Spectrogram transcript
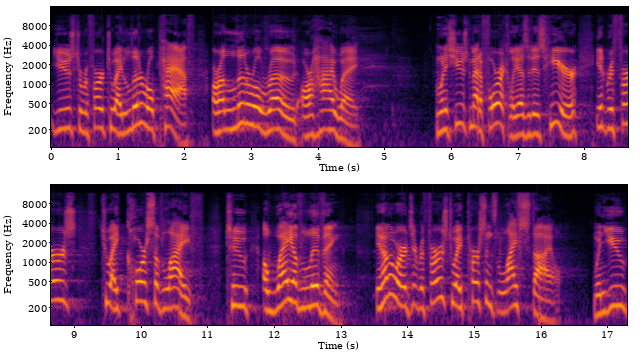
used to refer to a literal path or a literal road or highway. When it's used metaphorically, as it is here, it refers to a course of life, to a way of living. In other words, it refers to a person's lifestyle. When you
